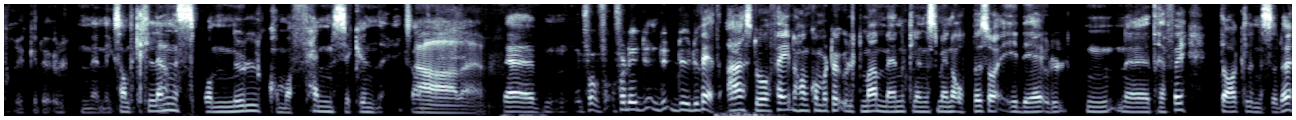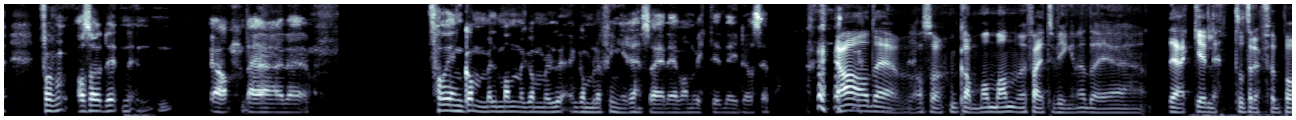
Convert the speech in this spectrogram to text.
bruker du ulten din. ikke sant? Cleanse på 0,5 sekunder. ikke sant? Ja, det Eh, For, for, for du, du, du vet, jeg står feil, han kommer til å ulte meg, men klensen min er oppe, så idet ulten uh, treffer, da klenser det. For altså det, Ja, det er det. For en gammel mann med gamle, gamle fingre, så er det vanvittig deilig å se på. Ja, det altså Gammel mann med feite fingre, det, det er ikke lett å treffe på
